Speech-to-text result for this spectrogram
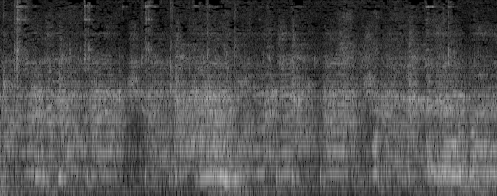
Let's go, man. Let's go, man.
